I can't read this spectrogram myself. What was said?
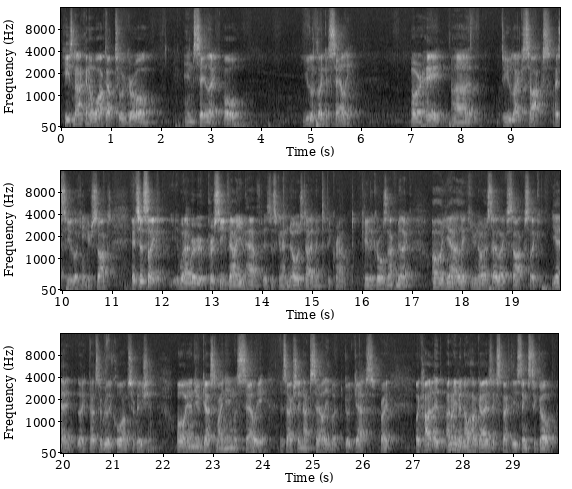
he's not gonna walk up to a girl and say like, oh, you look like a Sally. Or hey, uh, do you like socks? I see you looking at your socks. It's just like whatever perceived value you have is just gonna nosedive into the ground. Okay, the girl's not gonna be like, oh yeah, like you noticed I like socks. Like yeah, like that's a really cool observation. Oh, and you guessed my name was Sally. It's actually not Sally, but good guess, right? Like how I don't even know how guys expect these things to go,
